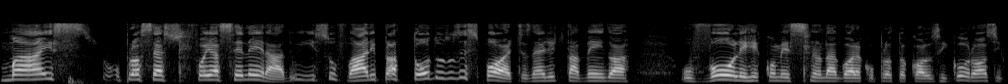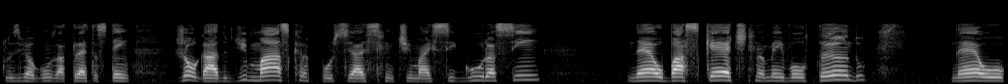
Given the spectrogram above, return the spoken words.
Mas o processo foi acelerado e isso vale para todos os esportes, né? A gente está vendo a, o vôlei recomeçando agora com protocolos rigorosos, inclusive alguns atletas têm jogado de máscara por se sentir mais seguro assim, né? O basquete também voltando, né? O,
